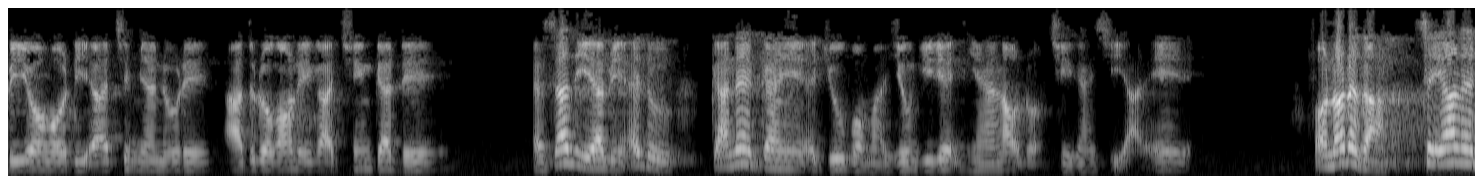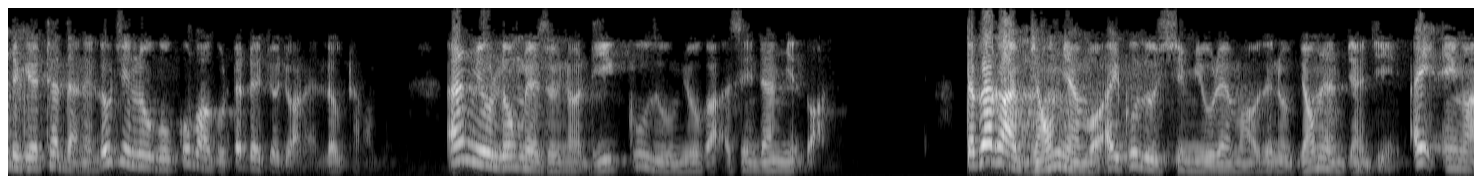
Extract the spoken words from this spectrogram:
ပိယောဟောဒီအာချင်းမြန်တို့တွေအာသူတော်ကောင်းတွေကချင်းကတ်တယ်အဲစသည်အပြင်အဲ့လိုကံနဲ့ကံရဲ့အကျိုးပေါ်မှာယုံကြည်တဲ့ဉာဏ်လောက်တော့အခြေခံရှိရတယ်တဲ့ ဟောနောက်တကစိတ်အားလည်းတကယ်ထက်တန်တယ်လှုပ်ချင်လို့ကိုကိုယ့်ဘာကိုတက်တက်ကြွကြွနဲ့လှုပ်တာပေါ့အဲ့မျိုးလုံးမယ်ဆိုရင်တော့ဒီကုစုမျိုးကအစဉ်တန်းမြင့်သွားတယ်တစ်ဘက်ကပြောင်းမြန်ပေါ့အဲ့ကုစုရှင်မျိုးထဲမှာဦးဇင်းတို့ပြောင်းမြန်ပြန်ကြည့်အဲ့အင်္ဂါ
